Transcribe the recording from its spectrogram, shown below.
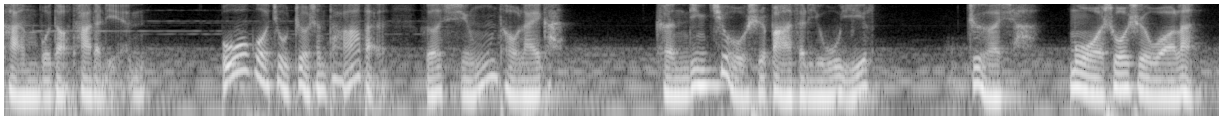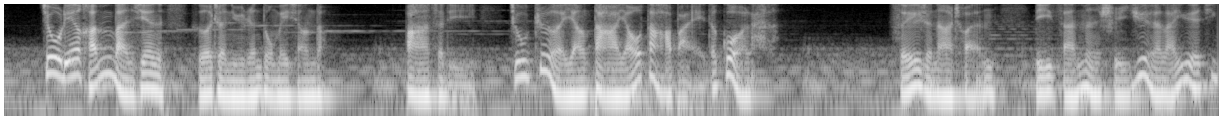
看不到他的脸。不过就这身打扮和行头来看，肯定就是八子里无疑了。这下莫说是我了。就连韩半仙和这女人都没想到，八子里就这样大摇大摆的过来了。随着那船离咱们是越来越近，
